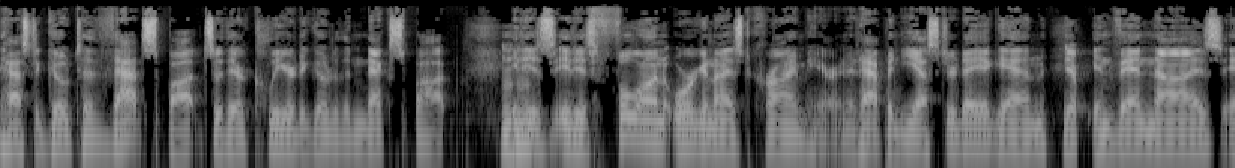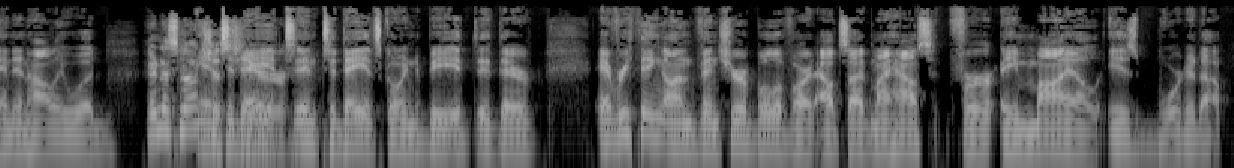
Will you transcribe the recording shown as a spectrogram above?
has to go to that spot, so they're clear to go to the next spot. Mm-hmm. It is it is full on organized crime here, and it happened yesterday again yep. in Van Nuys and in Hollywood. And it's not and just today. Here. It's, and today it's going to be. It, it, they're everything on Ventura Boulevard outside my house for a mile is boarded up.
